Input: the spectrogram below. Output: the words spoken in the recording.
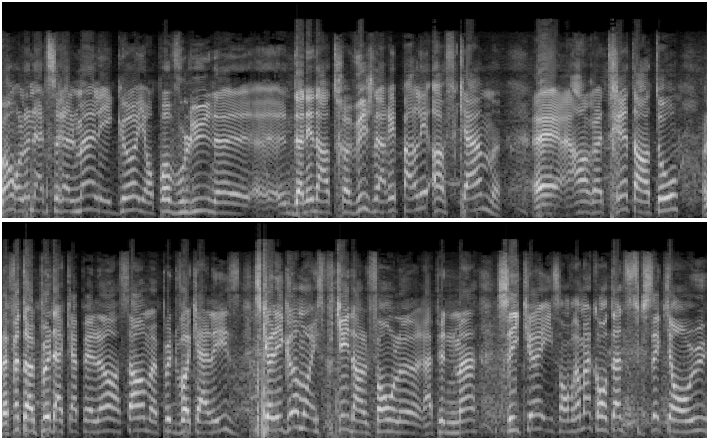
Bon, là, naturellement, les gars, ils ont pas voulu ne- euh, donner d'entrevue. Je leur ai parlé off-cam, euh, en retrait tantôt. On a fait un peu d'acapella ensemble, un peu de vocalise. Ce que les gars m'ont expliqué, dans le fond, rapidement, c'est qu'ils sont vraiment contents du succès qu'ils ont eu.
